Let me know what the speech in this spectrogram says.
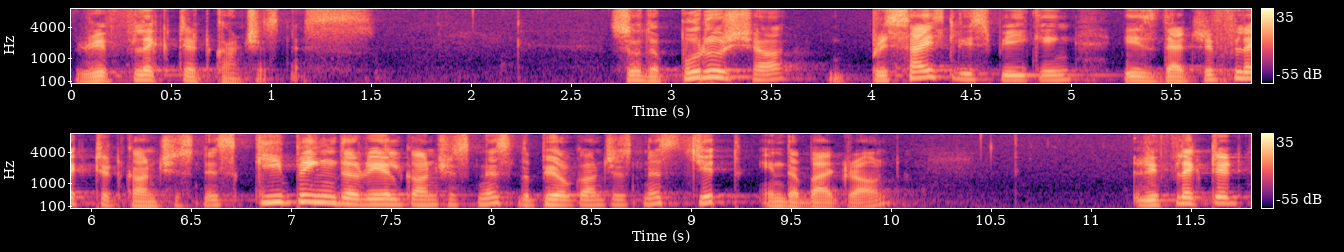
reflected consciousness. So the Purusha, precisely speaking, is that reflected consciousness, keeping the real consciousness, the pure consciousness, Chit, in the background reflected,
